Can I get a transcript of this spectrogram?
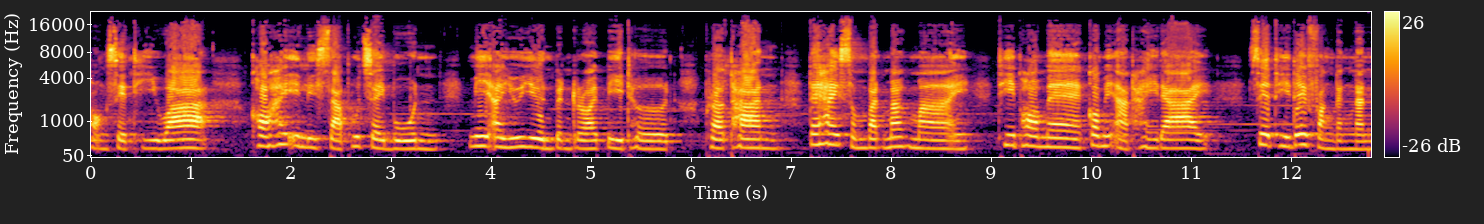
ของเศรษฐีว่าขอให้อิลิสาผู้ใจบุญ มีอายุยืนเป็นร้อยปีเถิด เพราะท่านได้ให้สมบัติมากมาย ที่พ่อแม่ก็ไม่อาจให้ได้ เศรษฐีได้ฟังดังนั้น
